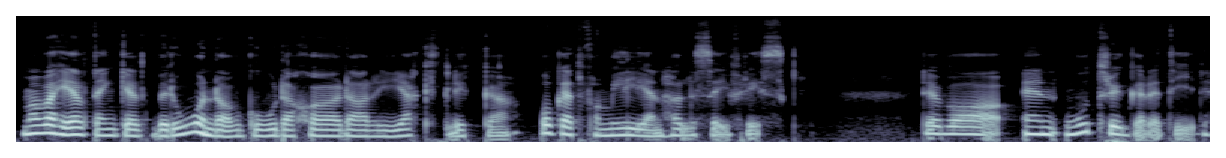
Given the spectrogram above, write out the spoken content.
Man var helt enkelt beroende av goda skördar, jaktlycka och att familjen höll sig frisk. Det var en otryggare tid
